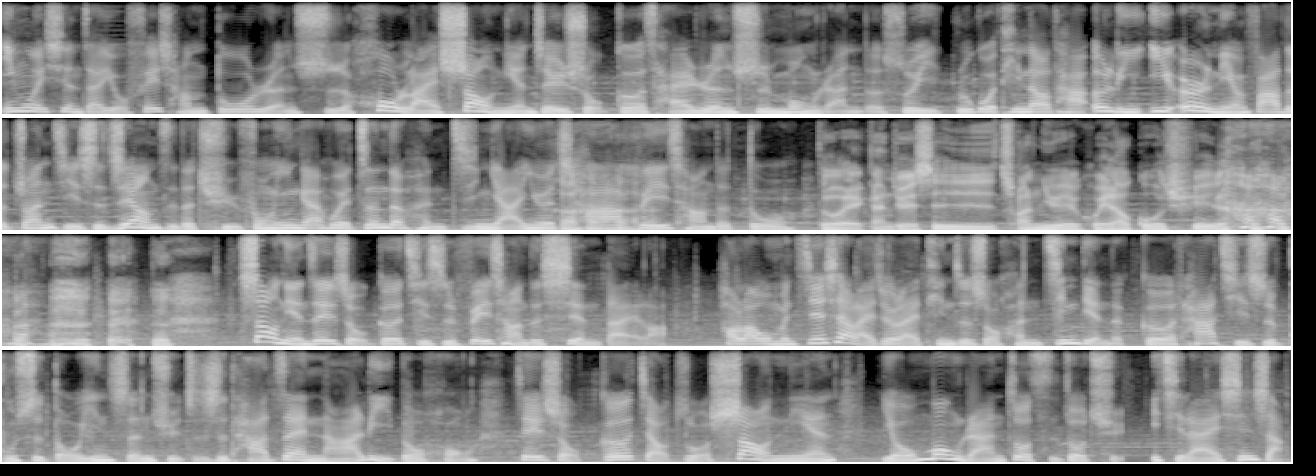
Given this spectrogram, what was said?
因为现在有非常多人是后来《少年》这一首歌才认识梦然的，所以如果听到他二零一二年发的专辑是这样子的曲风，应该会真的很惊讶，因为差非常的多。对，感觉是穿越回到过去了。《少年》这一首歌其实非常的现代啦。好了，我们接下来就来听这首很经典的歌。它其实不是抖音神曲，只是它在哪里都红。这一首歌叫做《少年》，由梦然作词作曲，一起来欣赏。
